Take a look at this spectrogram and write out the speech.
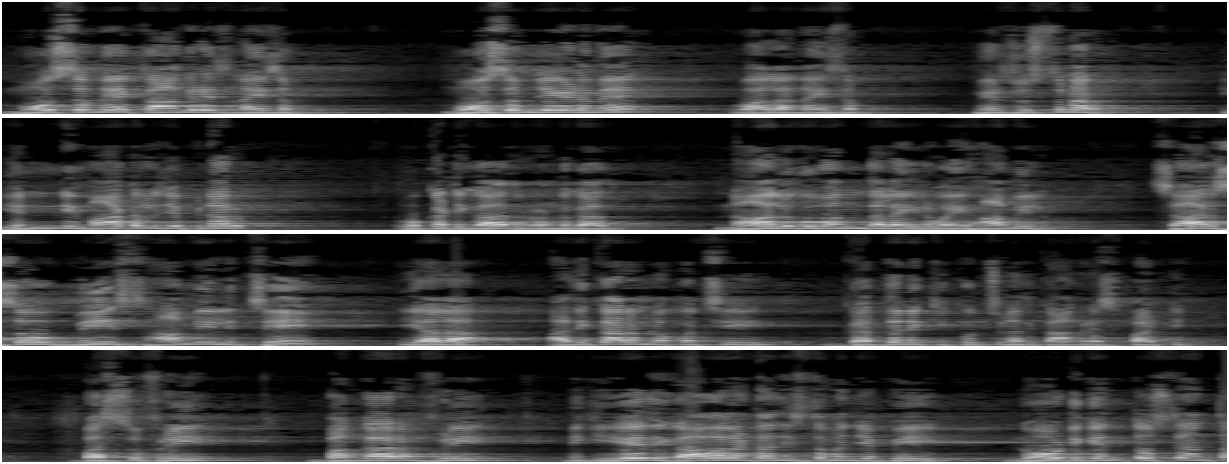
మోసమే కాంగ్రెస్ నైజం. మోసం చేయడమే వాళ్ళ నైజం. మీరు చూస్తున్నారు ఎన్ని మాటలు చెప్పినారు? ఒకటి కాదు రెండు కాదు. నాలుగు వందల ఇరవై హామీలు. చార్సౌ బీస్ హామీలు ఇచ్చి ఇవాళ అధికారంలోకి వచ్చి గద్దెనెక్కి కూర్చున్నది కాంగ్రెస్ పార్టీ. బస్సు ఫ్రీ బంగారం ఫ్రీ మీకు ఏది కావాలంటే అది ఇస్తామని చెప్పి నోటికి ఎంత వస్తే అంత.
